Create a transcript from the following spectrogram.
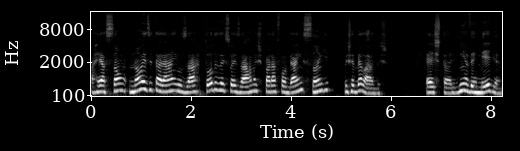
a reação não hesitará em usar todas as suas armas para afogar em sangue os rebelados. Esta linha vermelha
